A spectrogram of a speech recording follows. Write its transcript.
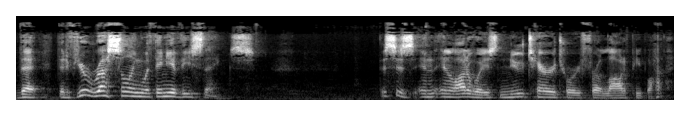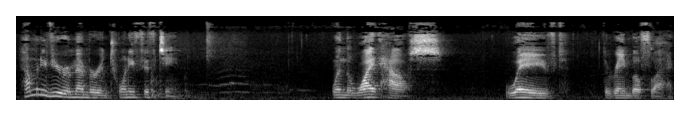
that, that if you're wrestling with any of these things, this is in, in a lot of ways new territory for a lot of people. How, how many of you remember in 2015 when the White House waved the rainbow flag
